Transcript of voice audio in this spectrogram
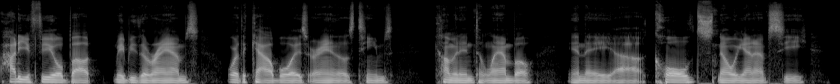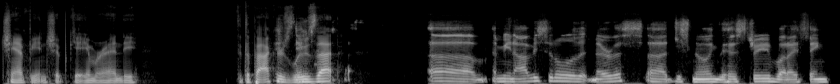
how do you feel about maybe the Rams or the Cowboys or any of those teams coming into Lambeau in a uh, cold, snowy NFC championship game, Randy? Did the Packers lose that? Um, I mean, obviously a little bit nervous, uh, just knowing the history, but I think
